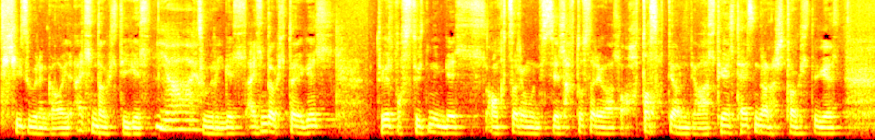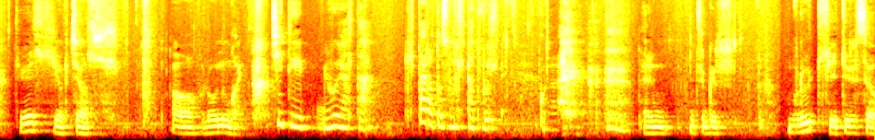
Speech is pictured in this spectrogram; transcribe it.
дэлхий зүгээр ингээ аялын тоглолт хийгээл зүгээр ингээл аялын тоглолтоо хийгээл тэгэл бус төд нь ингээл онгоцоор юм нисэл автобусаар яваал хотоос хотын оронд яваал тэгэл тайзан дээр гарч тоглолт хийгээл тэгэл явж явал оо рүүнэн гоё Чи тэгээ юу яа та? Гитар одоо суралтаад бүл. харин зүгээр мөрөөдөл дээрээсөө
